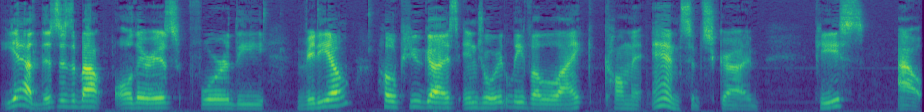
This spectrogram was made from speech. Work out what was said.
yeah, this is about all there is for the video. Hope you guys enjoyed. Leave a like, comment, and subscribe. Peace out.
